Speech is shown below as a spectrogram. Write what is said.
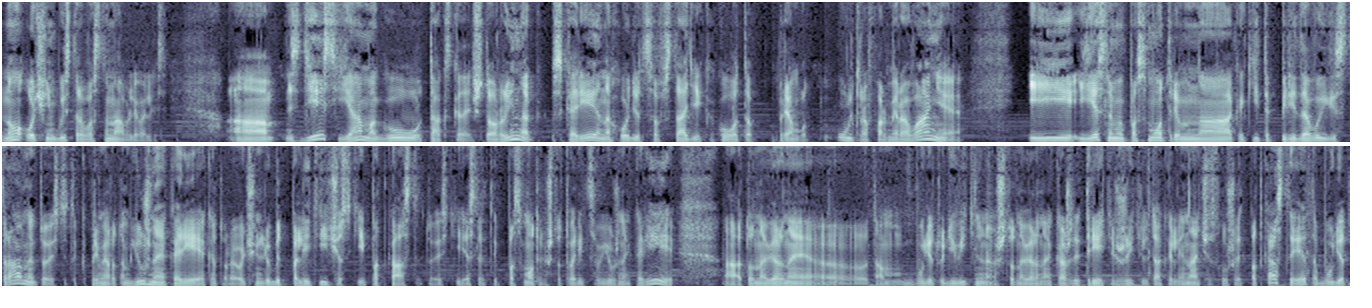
но очень быстро восстанавливались. А, здесь я могу так сказать, что рынок скорее находится в стадии какого-то прям вот ультраформирования – И если мы посмотрим на какие-то передовые страны, то есть это, к примеру, там Южная Корея, которая очень любит политические подкасты, то есть если ты посмотришь, что творится в Южной Корее, а, то, наверное, э, там будет удивительно, что, наверное, каждый третий житель так или иначе слушает подкасты, и это будет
